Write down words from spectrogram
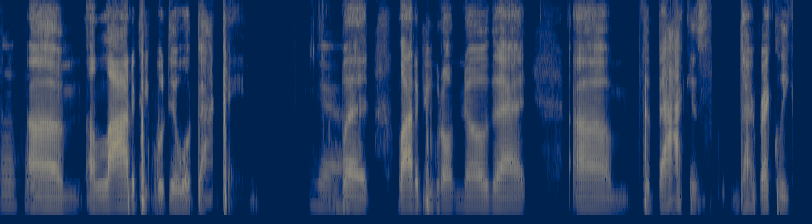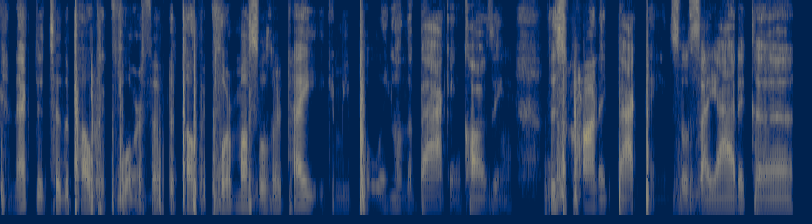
mm-hmm. um a lot of people deal with back pain yeah but a lot of people don't know that um, the back is directly connected to the pelvic floor. So if the pelvic floor muscles are tight, it can be pulling on the back and causing this chronic back pain. So sciatica,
